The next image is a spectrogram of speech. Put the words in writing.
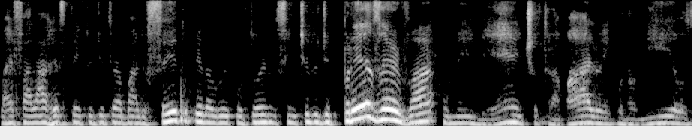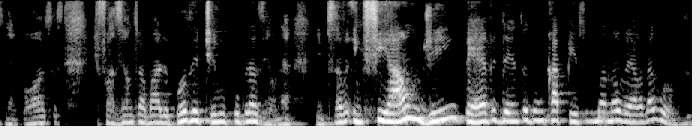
vai falar a respeito de trabalho feito pelo agricultor no sentido de preservar o meio ambiente, o trabalho, a economia, os negócios, de fazer um trabalho positivo para o Brasil. Né? A gente precisa enfiar um dia em pé dentro de um capítulo de uma novela da Globo. Né?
